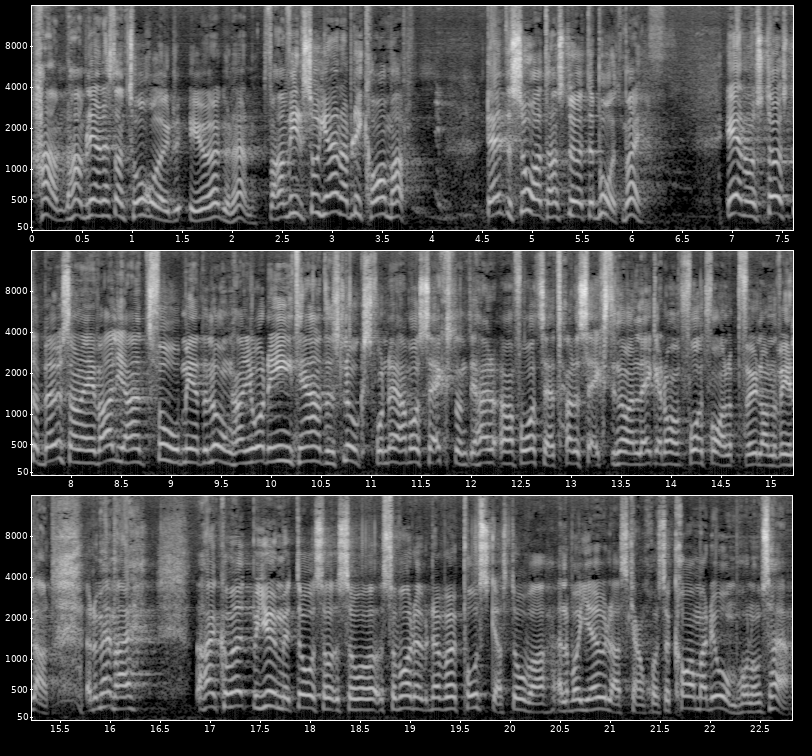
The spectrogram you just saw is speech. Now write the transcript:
han, han blir nästan tårögd i ögonen, för han vill så gärna bli kramad. Det är inte så att han stöter bort mig. En av de största busarna i Valja, han två meter lång, han gjorde ingenting annat än slogs från det han var 16 till han fortsatte, han är 60 nu, han likadan fortfarande på fyllan och villan. Är du med mig? Han kom ut på gymmet då så, så, så var det, det var påskas då, va? eller var julas kanske, så kramade jag om honom så här.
